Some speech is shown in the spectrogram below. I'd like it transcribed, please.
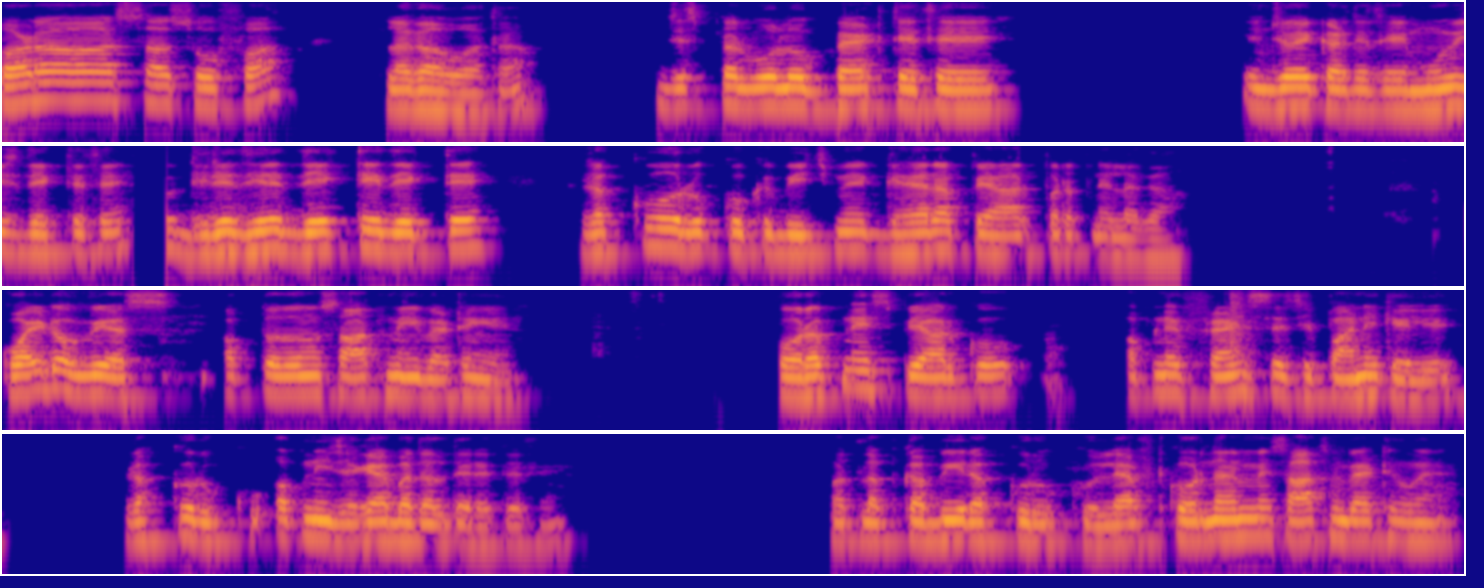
बड़ा सा सोफा लगा हुआ था, जिस पर वो लोग बैठते थे एंजॉय करते थे मूवीज़ देखते थे। धीरे धीरे देखते देखते रक्कू और रुक्कू के बीच में गहरा प्यार पर अपने लगा। क्वाइट ऑब्वियस अब तो दोनों साथ में ही बैठेंगे। और अपने इस प्यार को अपने फ्रेंड से छिपाने के लिए रक्कू रुक्कू अपनी जगह बदलते रहते थे। मतलब कभी रक्कू रुक्कू लेफ़्ट कॉर्नर में साथ में बैठे हुए हैं,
